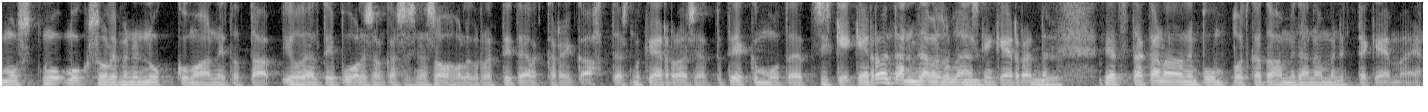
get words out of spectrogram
must, muksu oli mennyt nukkumaan, niin tota, juteltiin puolison kanssa siinä sohvalla, kun ruvettiin telkkariin kahteen. Sitten mä kerroin sen, että tiedätkö muuten, että, siis kerroin tänne, mitä mä sulle äsken kerroin, että mm. tiedätkö tämä kanalainen pumppu, että katohan mitä ne on mennyt tekemään. Ja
